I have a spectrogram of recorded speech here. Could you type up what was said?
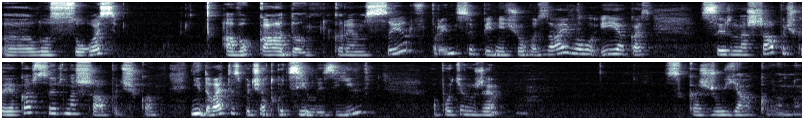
е, лосось, авокадо, крем-сир, в принципі, нічого зайвого, і якась сирна шапочка. Яка ж сирна шапочка? Ні, давайте спочатку цілий з'їм, а потім вже скажу, як воно.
